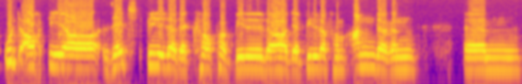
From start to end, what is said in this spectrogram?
Und auch der Selbstbilder, der Körperbilder, der Bilder vom anderen ähm,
